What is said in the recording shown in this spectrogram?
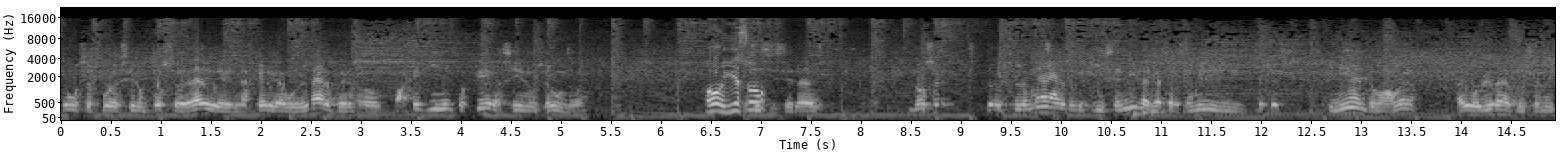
cómo se puede decir, un pozo de aire en la jerga vulgar, pero bajé 500 pies así en un segundo. ¿eh? Oh, ¿y No eso? sé si será, no sé, se desplomó de 15.000 a 14.500 más o menos. Ahí volvió a 15.000.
